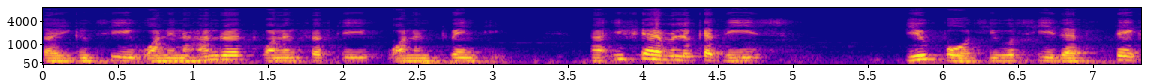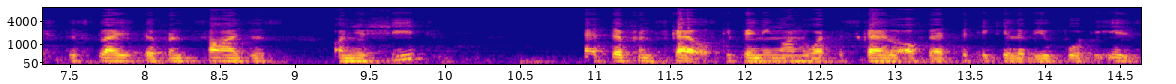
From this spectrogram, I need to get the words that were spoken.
So you can see 1 in 100, 1 in 50, 1 in 20. Now if you have a look at these viewports, you will see that text displays different sizes on your sheet at different scales, depending on what the scale of that particular viewport is.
